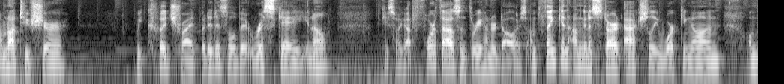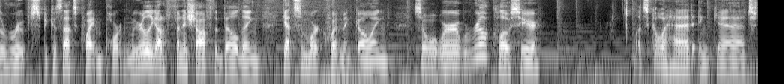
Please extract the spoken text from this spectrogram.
I'm not too sure. We could try it, but it is a little bit risque, you know? Okay, so I got $4,300. I'm thinking I'm going to start actually working on on the roofs because that's quite important. We really got to finish off the building, get some more equipment going. So we're, we're real close here. Let's go ahead and get...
